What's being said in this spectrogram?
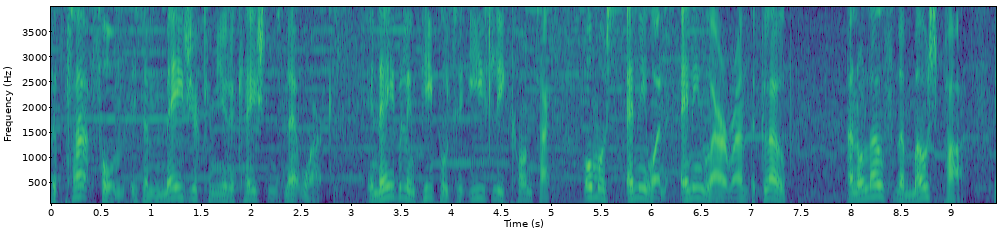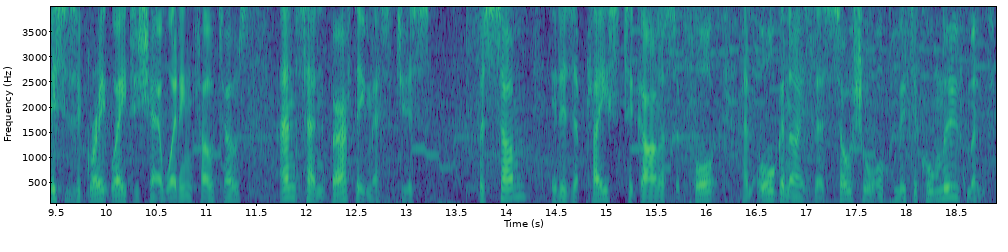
The platform is a major communications network enabling people to easily contact almost anyone anywhere around the globe. And although for the most part this is a great way to share wedding photos and send birthday messages, for some it is a place to garner support and organise their social or political movement.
